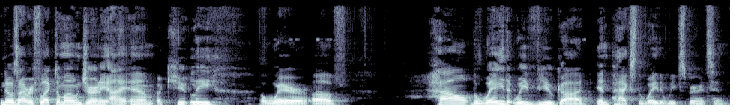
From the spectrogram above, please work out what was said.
You know, as I reflect on my own journey, I am acutely aware of how the way that we view God impacts the way that we experience Him.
